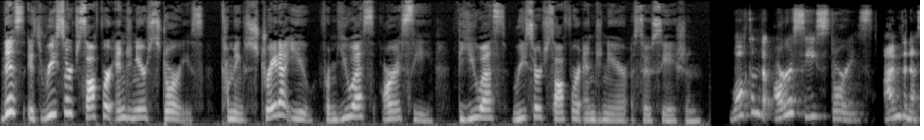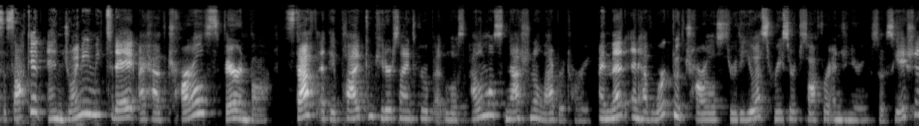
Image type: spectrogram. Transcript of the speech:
This is Research Software Engineer Stories, coming straight at you from USRSE, the U.S. Research Software Engineer Association. Welcome to RSE Stories. I'm Vanessa Sochat, and joining me today, I have Charles Ferenbaugh, staff at the Applied Computer Science Group at Los Alamos National Laboratory. I met and have worked with Charles through the U.S. Research Software Engineering Association.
